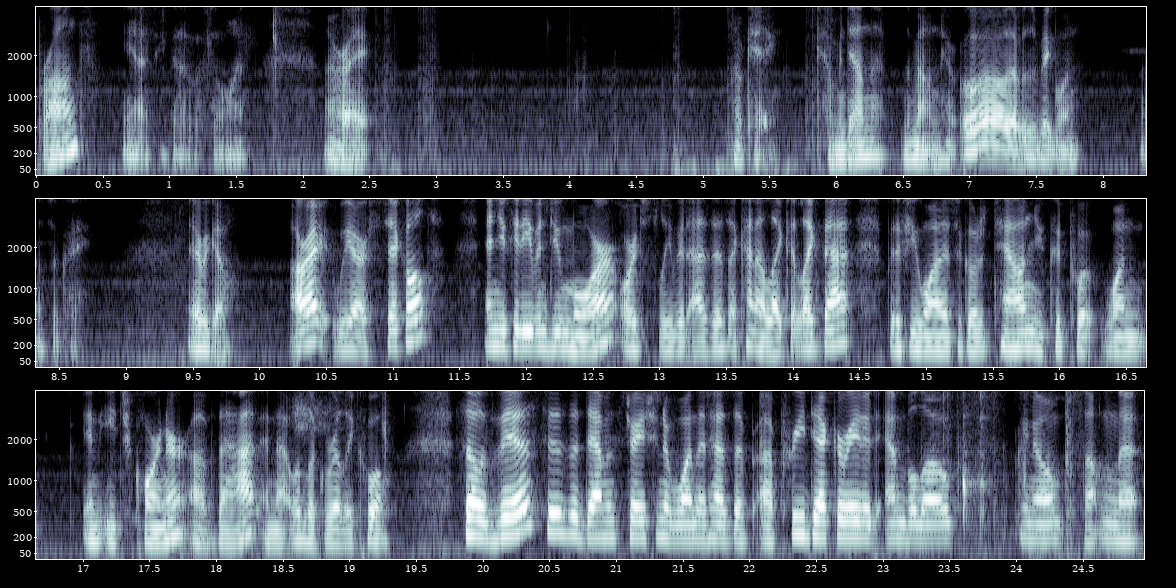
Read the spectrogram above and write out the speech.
bronze. Yeah, I think that was the one. All right. Okay, coming down the, the mountain here. Oh, that was a big one. That's okay. There we go. All right, we are stickled. And you could even do more or just leave it as is. I kind of like it like that. But if you wanted to go to town, you could put one in each corner of that and that would look really cool. So this is a demonstration of one that has a, a pre-decorated envelope, you know, something that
